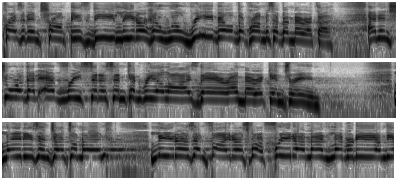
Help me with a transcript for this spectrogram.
President Trump is the leader who will rebuild the promise of America and ensure that every citizen can realize their American dream. Ladies and gentlemen, leaders and fighters for freedom and liberty and the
